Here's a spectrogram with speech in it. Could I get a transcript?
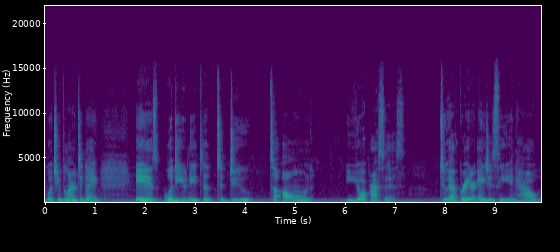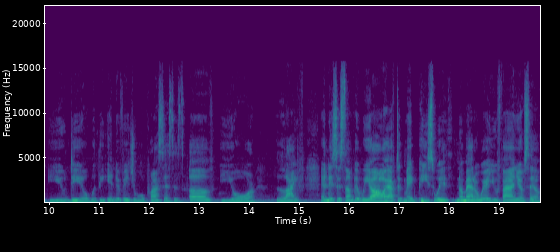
what you've learned today is what do you need to, to do to own your process to have greater agency in how you deal with the individual processes of your life. And this is something we all have to make peace with no matter where you find yourself.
